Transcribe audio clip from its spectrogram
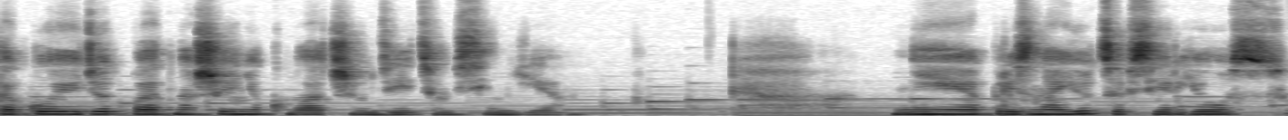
такое идет по отношению к младшим детям в семье не признаются всерьез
